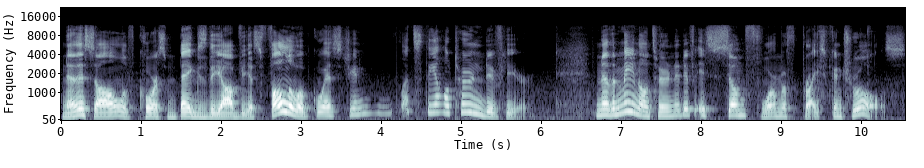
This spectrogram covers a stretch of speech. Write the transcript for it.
Now this all, of course, begs the obvious follow-up question, what's the alternative here? Now the main alternative is some form of price controls.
